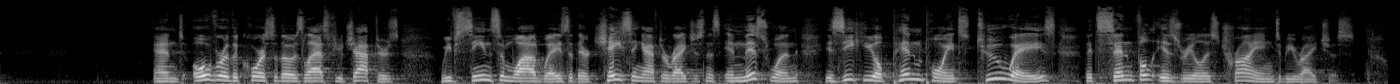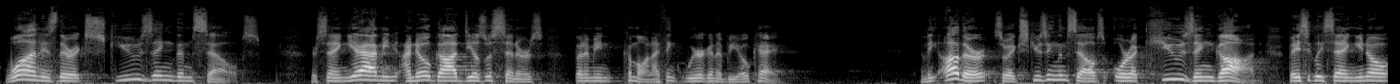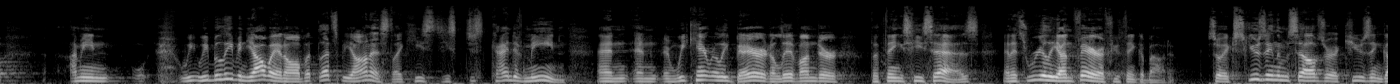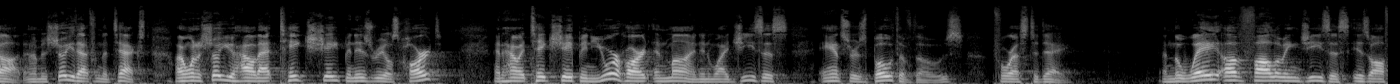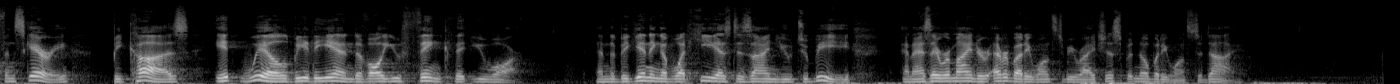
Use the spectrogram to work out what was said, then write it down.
And over the course of those last few chapters, we've seen some wild ways that they're chasing after righteousness. In this one, Ezekiel pinpoints two ways that sinful Israel is trying to be righteous. One is they're excusing themselves. They're saying, Yeah, I mean, I know God deals with sinners, but I mean, come on, I think we're going to be okay. And the other, so excusing themselves or accusing God, basically saying, you know, I mean, we, we believe in Yahweh and all, but let's be honest, like he's, he's just kind of mean. And, and, and we can't really bear to live under the things he says. And it's really unfair if you think about it. So excusing themselves or accusing God. And I'm going to show you that from the text. I want to show you how that takes shape in Israel's heart and how it takes shape in your heart and mine and why Jesus answers both of those for us today. And the way of following Jesus is often scary because it will be the end of all you think that you are and the beginning of what He has designed you to be. And as a reminder, everybody wants to be righteous, but nobody wants to die.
